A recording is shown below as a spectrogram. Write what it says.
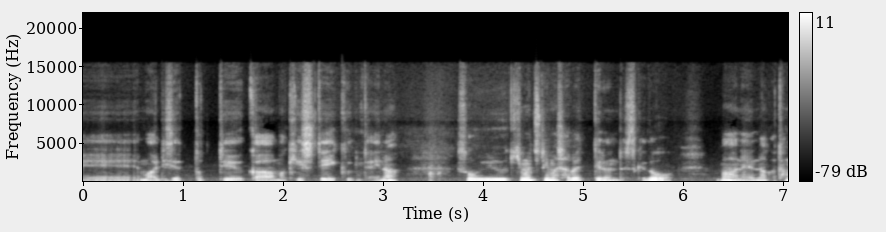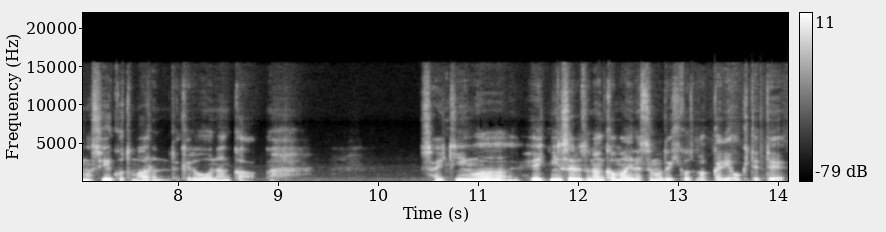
えー、まあリセットっていうか、まあ消していくみたいな、そういう気持ちで今喋ってるんですけど、まあね、なんか楽しいこともあるんだけど、なんか、最近は平均するとなんかマイナスの出来事ばっかりが起きてて、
